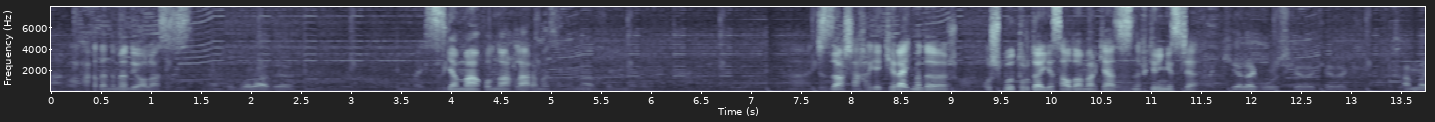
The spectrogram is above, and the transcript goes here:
Narxlar haqida nima deya olasiz? Bo'ladi. Sizga ma'qul narxlarimiz. Ha, jizzax shahriga kerakmidi ushbu turdagi savdo markazi sizni fikringizcha kerak bo'lishi kerak kerak hamma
